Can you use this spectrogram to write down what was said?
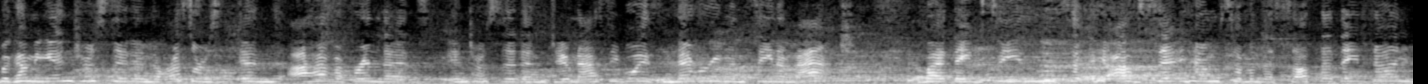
becoming interested in the wrestlers. And I have a friend that's interested in Gym Nasty Boys, never even seen a match. But they've seen, I've sent him some of the stuff that they've done,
